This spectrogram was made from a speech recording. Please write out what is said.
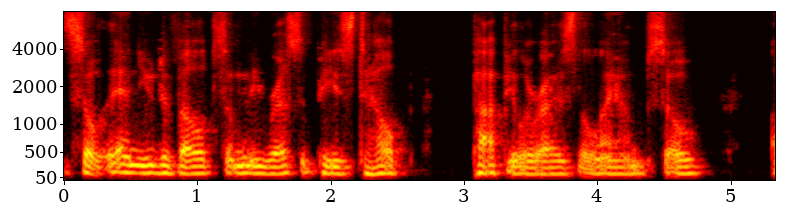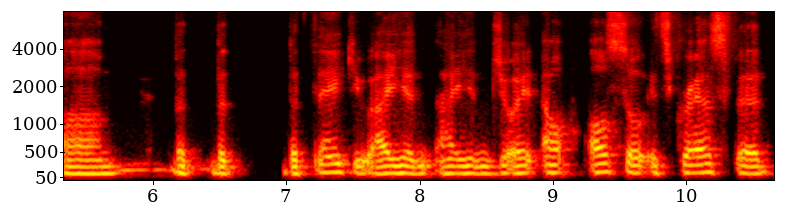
so and you developed so many recipes to help popularize the lamb so um but but but thank you i i enjoy it also it's grass fed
